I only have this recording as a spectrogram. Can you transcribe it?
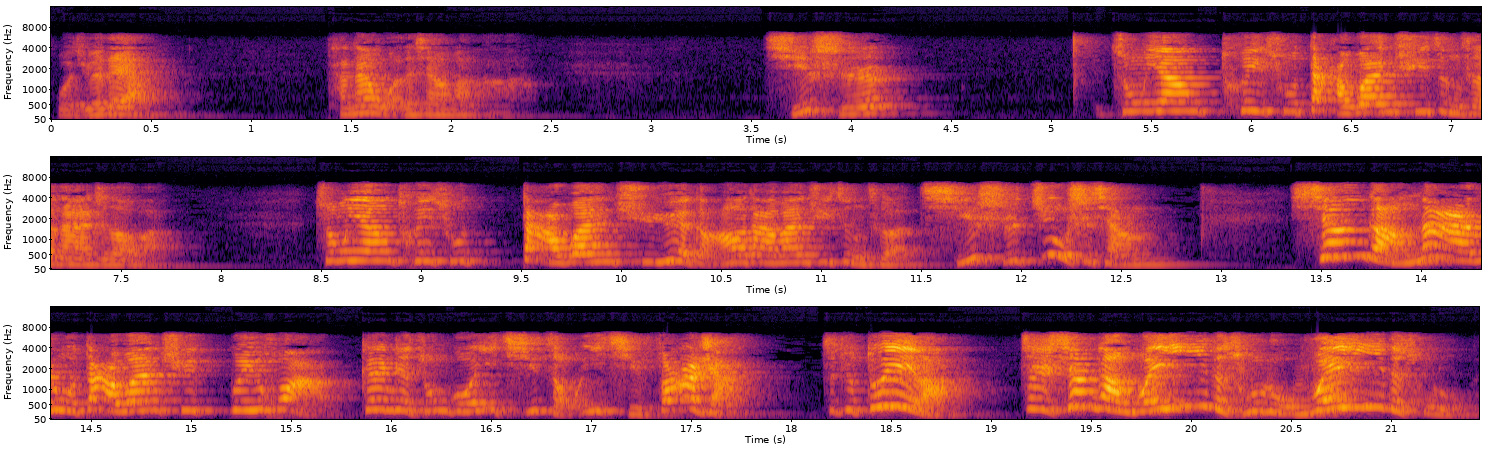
我觉得呀，谈谈我的想法啊。其实，中央推出大湾区政策，大家知道吧？中央推出大湾区粤港澳大湾区政策，其实就是想香港纳入大湾区规划，跟着中国一起走，一起发展，这就对了。这是香港唯一的出路，唯一的出路。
